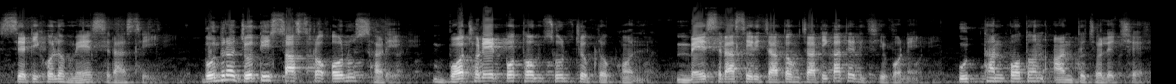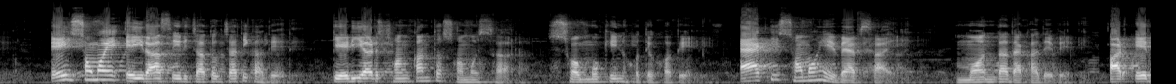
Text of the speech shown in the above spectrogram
সেটি হলো মেষ রাশি। বন্ধুরা, জ্যোতিষশাস্ত্র অনুসারে বছরের প্রথম সূর্যগ্রহণ মেষ রাশির জাতক জাতিকাদের জীবনে উত্থান পতন আনতে চলেছে। এই সময় এই রাশির জাতক জাতিকাদের কেরিয়ার সংক্রান্ত সমস্যার সম্মুখীন হতে হবে। একই সময়ে ব্যবসায় মন্দা দেখা দেবে আর এর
